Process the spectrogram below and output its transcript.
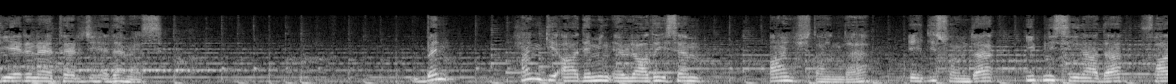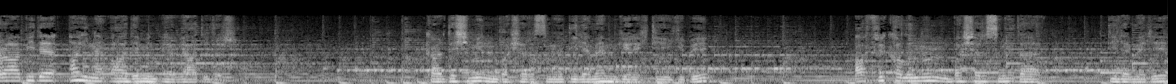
diğerine tercih edemez. Ben hangi Adem'in evladı isem Einstein'da, Edison'da, İbn Sina'da, Farabi'de aynı Adem'in evladıdır. Kardeşimin başarısını dilemem gerektiği gibi Afrikalının başarısını da dilemeli,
